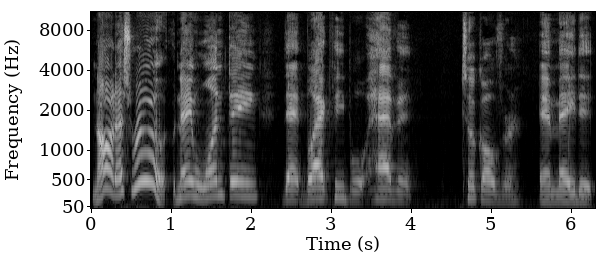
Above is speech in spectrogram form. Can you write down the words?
No, that's real. Name one thing that black people haven't took over and made it.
